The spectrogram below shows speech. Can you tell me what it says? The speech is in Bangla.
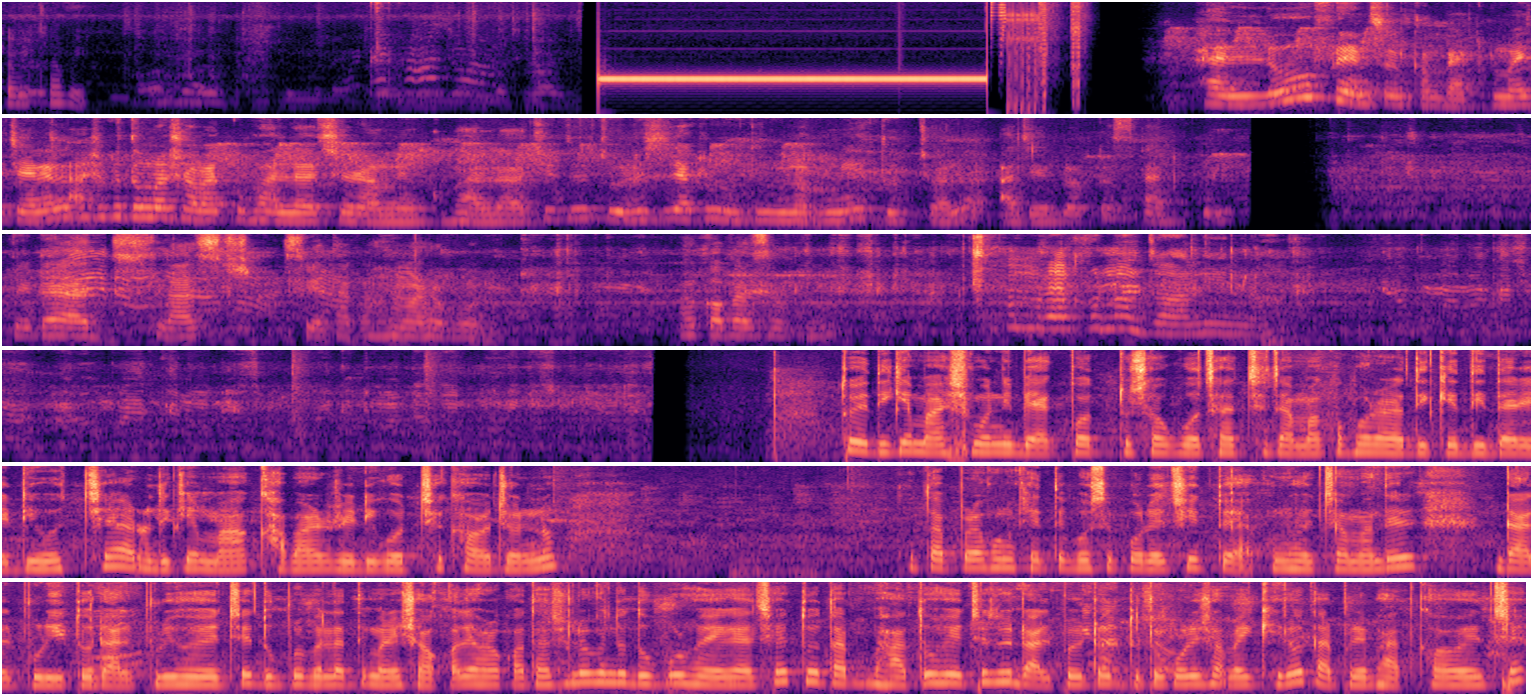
খাবি খাবি। Hello friends welcome back to my channel আশা করি তোমরা সবাই খুব ভালো আছো আর আমিও খুব ভালো আছি। তো চলে এসেছি একটা নতুন ব্লগ নিয়ে। তো চলো আজকের ব্লগটা স্টার্ট করি। তো এটা আজ লাস্ট শুয়ে থাকা আমার বোন। আর কবে আসব? আমরা এখনও জানি না। তো এদিকে মাসিমণি ব্যাগপত্র সব গোছাচ্ছে জামা কাপড় আর ওদিকে দিদা রেডি হচ্ছে, আর ওদিকে মা খাবার রেডি করছে খাওয়ার জন্য। তো তারপর এখন খেতে বসে পড়েছি, তো এখন হচ্ছে আমাদের ডালপুরি। তো ডালপুরি হয়েছে, দুপুরবেলাতে মানে সকালে হওয়ার কথা ছিল, কিন্তু দুপুর হয়ে গেছে, তো তার ভাতও হয়েছে তো ডালপুরিটা দুটো করে সবাই খেলো, তারপরে ভাত খাওয়া হয়েছে।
